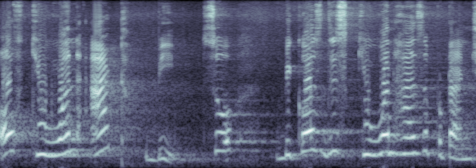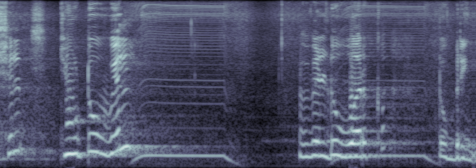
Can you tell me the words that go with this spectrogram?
of Q1 at B. So because this Q1 has a potential Q2 will will do work to bring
